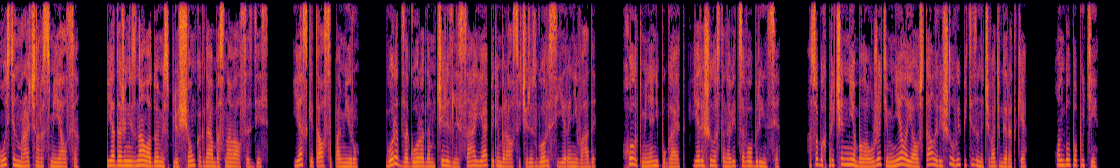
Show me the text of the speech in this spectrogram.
Остин мрачно рассмеялся. Я даже не знал о доме с плющом, когда обосновался здесь. Я скитался по миру. Город за городом, через леса, я перебрался через горы Сьерра-Невады. Холод меня не пугает. Я решил остановиться в Обринсе. Особых причин не было, уже темнело, я устал и решил выпить и заночевать в городке. Он был по пути.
